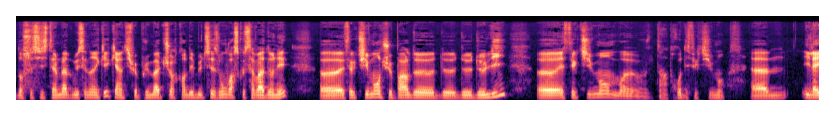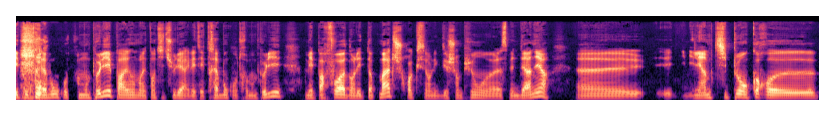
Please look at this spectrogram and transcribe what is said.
dans ce système-là de Luis Enrique qui est un petit peu plus mature qu'en début de saison, voir ce que ça va donner. Euh, effectivement, tu parles de, de, de, Lee. Euh, effectivement, bon, un trop d'effectivement. Euh, il a été très bon contre Montpellier, par exemple, en étant titulaire. Il était très bon contre Montpellier, mais parfois dans les top matchs, je crois que c'est en Ligue des Champions euh, la semaine dernière, euh, il est un petit peu encore euh,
